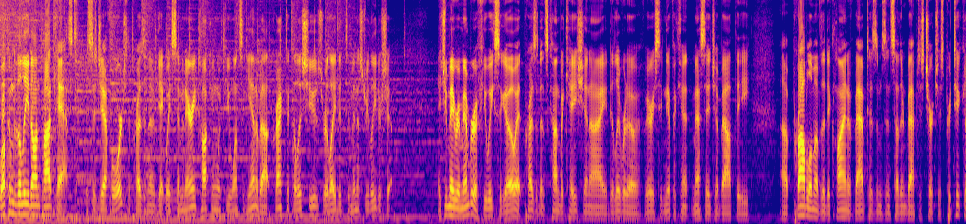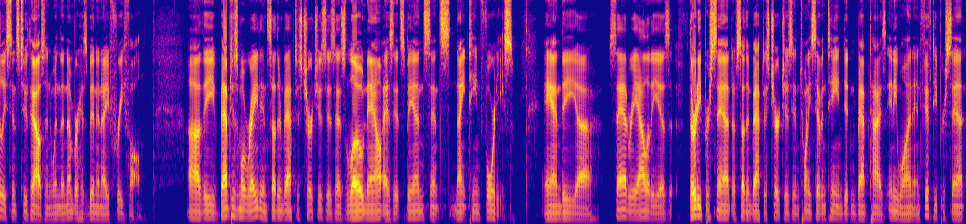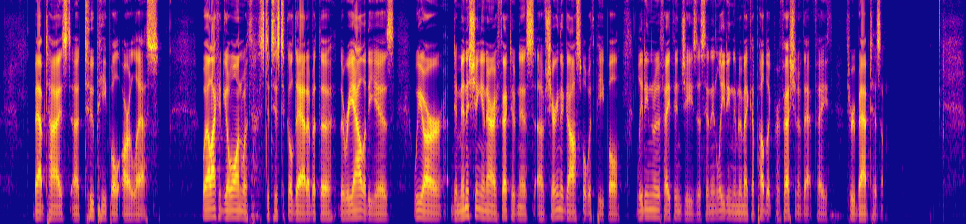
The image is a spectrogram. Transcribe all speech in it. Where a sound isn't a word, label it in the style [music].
Welcome to the Lead On Podcast. This is Jeff Iorg, the president of Gateway Seminary, talking with you once again about practical issues related to ministry leadership. As you may remember, a few weeks ago at President's Convocation, I delivered a very significant message about the uh, problem of the decline of baptisms in Southern Baptist churches, particularly since 2000, when the number has been in a free fall. Uh, the baptismal rate in Southern Baptist churches is as low now as it's been since 1940s. And the uh, sad reality is 30% of Southern Baptist churches in 2017 didn't baptize anyone, and 50% baptized uh, two people or less. Well, I could go on with statistical data, but the, the reality is we are diminishing in our effectiveness of sharing the gospel with people, leading them to faith in Jesus, and then leading them to make a public profession of that faith through baptism.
